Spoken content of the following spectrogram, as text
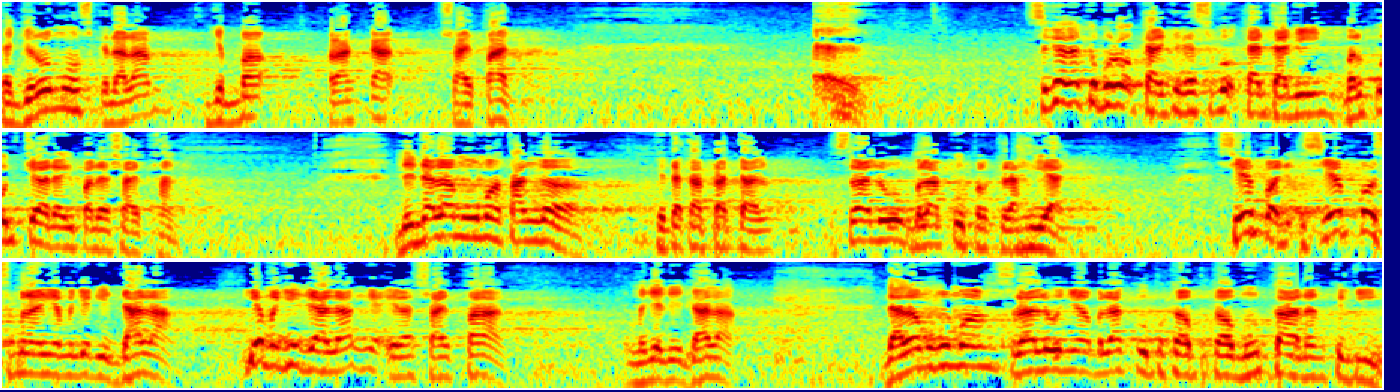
terjerumus ke dalam jebak perangkat syaitan Segala keburukan kita sebutkan tadi berpunca daripada syaitan. Di dalam rumah tangga kita katakan selalu berlaku perkelahian. Siapa siapa sebenarnya menjadi dalang? Yang menjadi dalangnya ialah syaitan. Menjadi dalang. Dalam rumah selalunya berlaku perkara-perkara muka dan keji.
